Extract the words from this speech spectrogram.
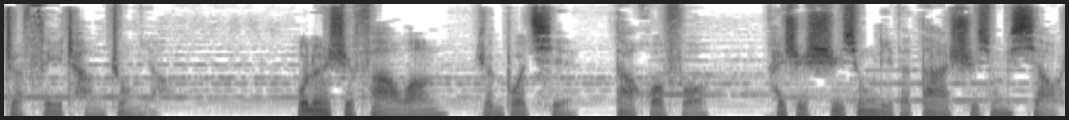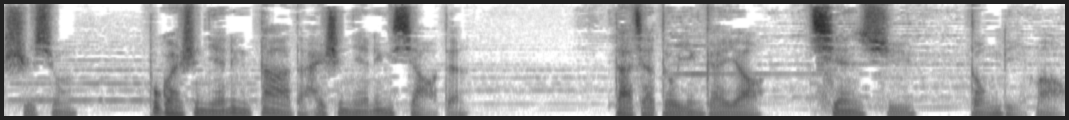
这非常重要。无论是法王、仁波切、大活佛，还是师兄里的大师兄、小师兄。不管是年龄大的还是年龄小的，大家都应该要谦虚，懂礼貌。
